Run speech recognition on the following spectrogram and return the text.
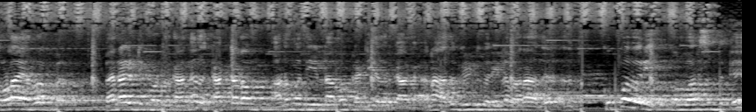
தொள்ளாயிரம் ரூபாய் பெனால்ட்டி போட்டிருக்காங்க. அது கட்டடம் அனுமதி இல்லாமல் கட்டியதற்காக. ஆனால் அது வீட்டு வரியில் வராது. அது குப்பை வரி ஒரு வருஷத்துக்கு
